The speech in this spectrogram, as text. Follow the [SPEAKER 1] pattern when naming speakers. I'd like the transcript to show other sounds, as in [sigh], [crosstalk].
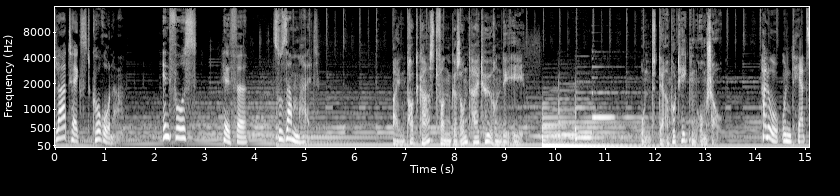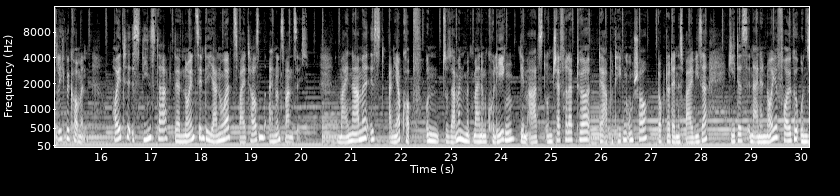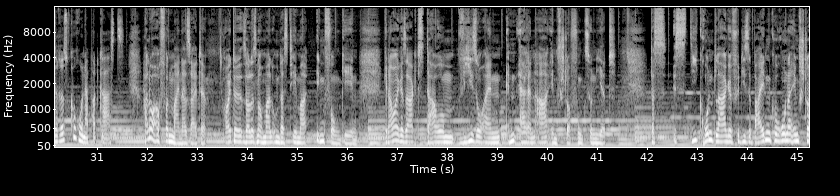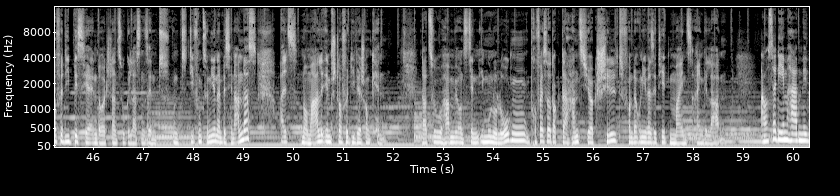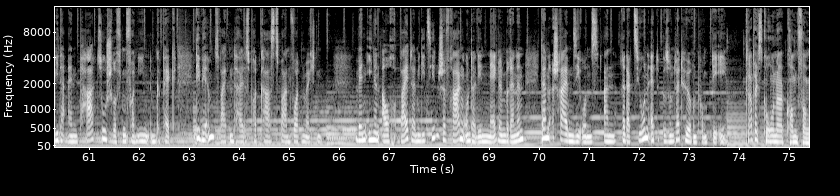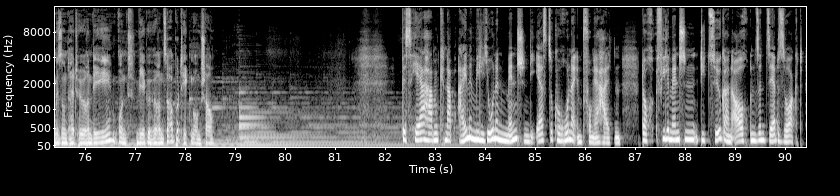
[SPEAKER 1] Klartext Corona. Infos, Hilfe, Zusammenhalt.
[SPEAKER 2] Ein Podcast von gesundheithören.de und der Apothekenumschau.
[SPEAKER 3] Hallo und herzlich willkommen. Heute ist Dienstag, der 19. Januar 2021. Mein Name ist Anja Kopf und zusammen mit meinem Kollegen, dem Arzt und Chefredakteur der Apothekenumschau, Dr. Dennis Ballwieser, geht es in eine neue Folge unseres Corona-Podcasts.
[SPEAKER 4] Hallo auch von meiner Seite. Heute soll es nochmal um das Thema Impfung gehen. Genauer gesagt darum, wie so ein mRNA-Impfstoff funktioniert. Das ist die Grundlage für diese beiden Corona-Impfstoffe, die bisher in Deutschland zugelassen sind. Und die funktionieren ein bisschen anders als normale Impfstoffe, die wir schon kennen. Dazu haben wir uns den Immunologen Professor Dr. Hans-Jörg Schild von der Universität Mainz eingeladen.
[SPEAKER 3] Außerdem haben wir wieder ein paar Zuschriften von Ihnen im Gepäck, die wir im zweiten Teil des Podcasts beantworten möchten. Wenn Ihnen auch weiter medizinische Fragen unter den Nägeln brennen, dann schreiben Sie uns an redaktion.gesundheithören.de.
[SPEAKER 4] Klartext Corona kommt von gesundheithören.de und wir gehören zur Apothekenumschau.
[SPEAKER 3] Bisher haben knapp eine Million Menschen die erste Corona-Impfung erhalten. Doch viele Menschen, die zögern auch und sind sehr besorgt.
